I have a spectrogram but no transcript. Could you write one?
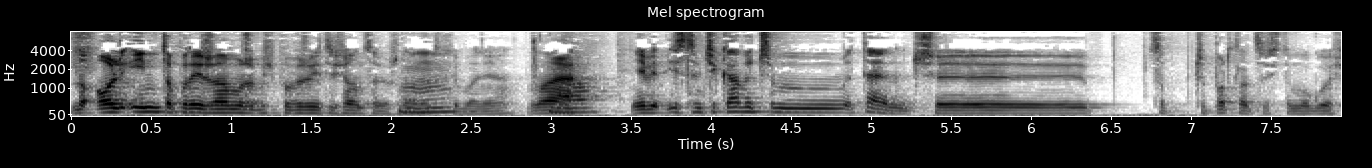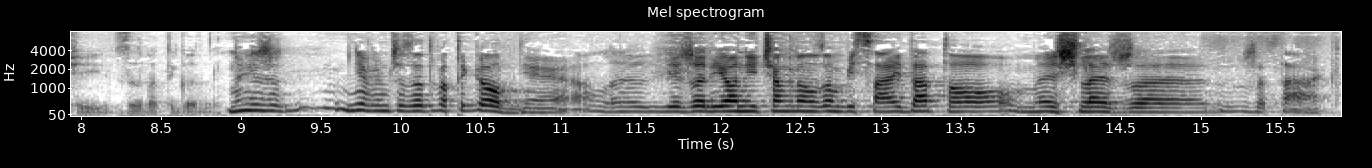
No all in to podejrzewam może być powyżej tysiąca już nawet Mhm. chyba, nie? No. No. Nie wiem, jestem ciekawy czym ten, czy, co, czy portal coś tam ogłosi za dwa tygodnie. No jeżeli, nie wiem, czy za dwa tygodnie, ale jeżeli oni ciągną Zombicide'a, to myślę, że, że tak.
